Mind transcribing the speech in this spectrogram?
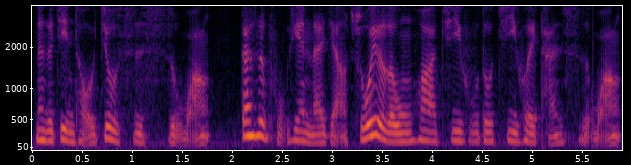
那个尽头就是死亡。但是普遍来讲，所有的文化几乎都忌讳谈死亡，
